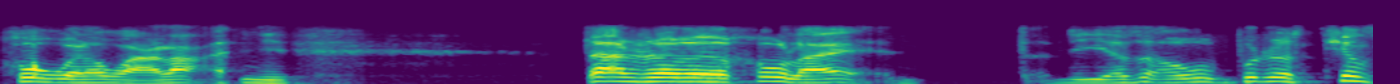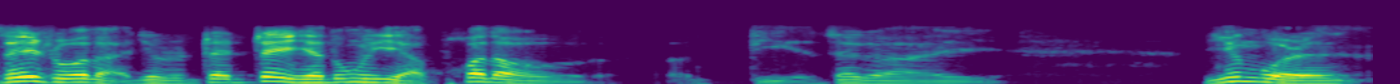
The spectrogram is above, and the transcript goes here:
后悔了晚了。你，但是后来也是哦，不是听谁说的，就是这这些东西，泼到底这个英国人，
